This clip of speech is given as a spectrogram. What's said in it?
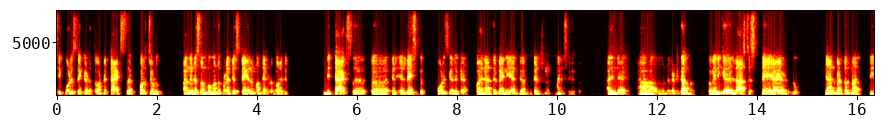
സി പോളിസി ഒക്കെ എടുത്തുകൊണ്ട് ടാക്സ് കുറച്ചു കൊടുക്കും. അങ്ങനെ സംഭവം വന്നപ്പോൾ എന്റെ സ്നേഹിതൻ വന്ന് എന്നോട് പറഞ്ഞു നീ tax L I C policy എടുക്കുക അപ്പൊ അതിനകത്ത് പതിനയ്യായിരം രൂപ ടെൻഷൻ മനസ്സിൽ കിട്ടും. അതിന്റെ അതുകൊണ്ട് എടുക്കാൻ പറഞ്ഞു. അപ്പൊ എനിക്ക് ലാസ്റ്റ് ഡേ ആയിരുന്നു. ഞാൻ പെട്ടെന്ന് ഈ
